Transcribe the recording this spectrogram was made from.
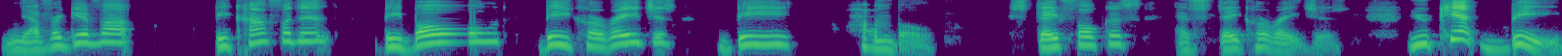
Never give up. Be confident, be bold, be courageous, be humble. Stay focused and stay courageous. You can't be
